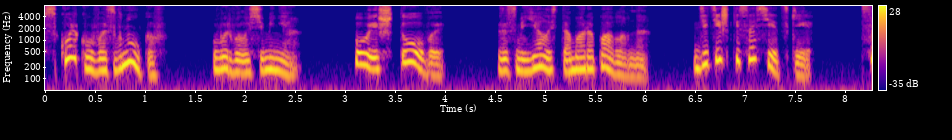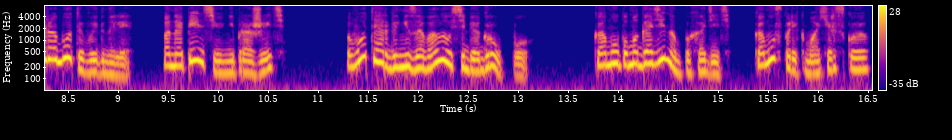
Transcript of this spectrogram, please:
«Сколько у вас внуков?» — вырвалось у меня. «Ой, что вы!» — засмеялась Тамара Павловна. «Детишки соседские. С работы выгнали, а на пенсию не прожить. Вот и организовала у себя группу. Кому по магазинам походить, кому в парикмахерскую,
